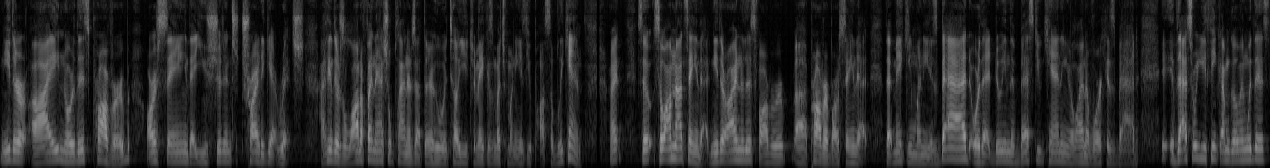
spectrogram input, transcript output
Neither I nor this proverb are saying that you shouldn't try to get rich. I think there's a lot of financial planners out there who would tell you to make as much money as you possibly can right? So, so I'm not saying that. Neither I nor this proverb, uh, proverb are saying that that making money is bad or that doing the best you can in your line of work is bad. If that's where you think I'm going with this,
